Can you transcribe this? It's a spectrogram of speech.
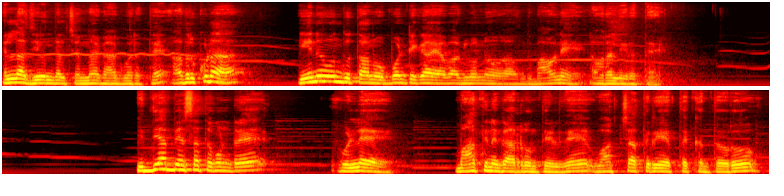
ಎಲ್ಲ ಜೀವನದಲ್ಲಿ ಚೆನ್ನಾಗಿ ಆಗಿಬರುತ್ತೆ ಆದರೂ ಕೂಡ ಏನೋ ಒಂದು ತಾನು ಒಬ್ಬೊಂಟಿಗ ಯಾವಾಗಲೂ ಒಂದು ಭಾವನೆ ಅವರಲ್ಲಿ ಇರುತ್ತೆ. ವಿದ್ಯಾಭ್ಯಾಸ ತಗೊಂಡ್ರೆ ಒಳ್ಳೆ ಮಾತಿನಗಾರರು ಅಂತ ಹೇಳಿದೆ ವಾಕ್ಚಾತುರ್ಯ ಇರ್ತಕ್ಕಂಥವ್ರು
